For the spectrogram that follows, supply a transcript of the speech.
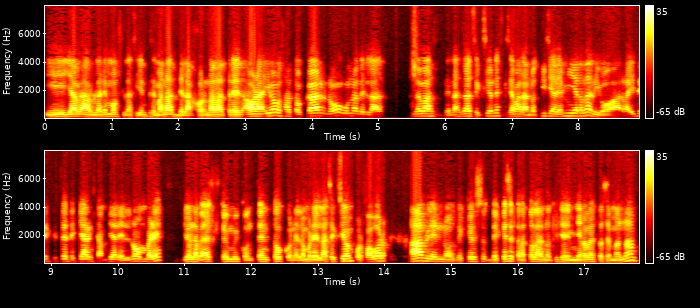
y ya hablaremos la siguiente semana de la jornada 3. Ahora íbamos a tocar, ¿no? Una de las nuevas de las nuevas secciones que se llama la noticia de mierda, digo, a raíz de que ustedes le quieran cambiar el nombre, yo la verdad es que estoy muy contento con el nombre de la sección. Por favor, háblenos de qué, de qué se trató la noticia de mierda esta semana.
